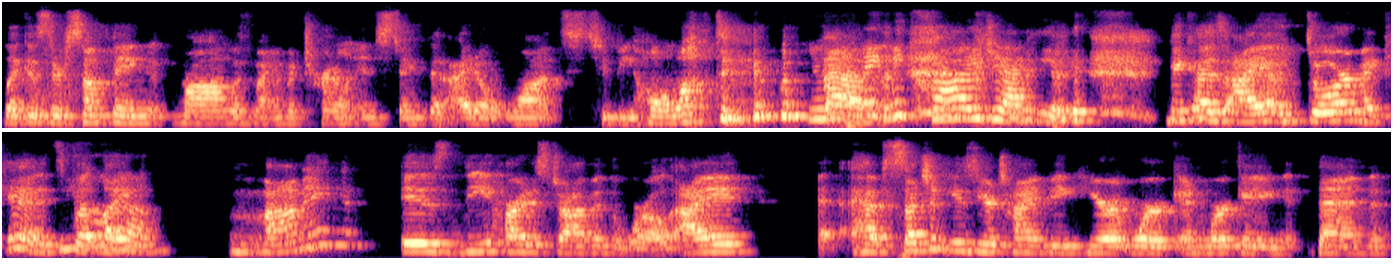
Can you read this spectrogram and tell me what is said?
Like, is there something wrong with my maternal instinct that I don't want to be home all day with them? make me cry, Jackie. because I adore my kids, but like momming is the hardest job in the world. I have such an easier time being here at work and working than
